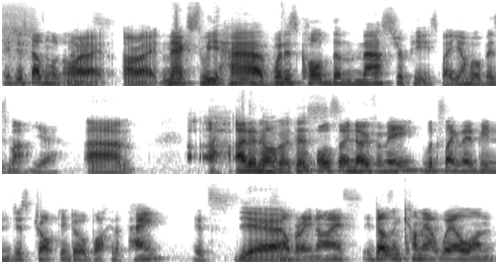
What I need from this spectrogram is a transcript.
It just doesn't look All nice. right, all right. Next, we have what is called the masterpiece by Jumbo Visma. Yeah. Um, I don't know about this. Also, no for me. Looks like they've been just dropped into a bucket of paint. It's yeah, it's not very nice. It doesn't come out well on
